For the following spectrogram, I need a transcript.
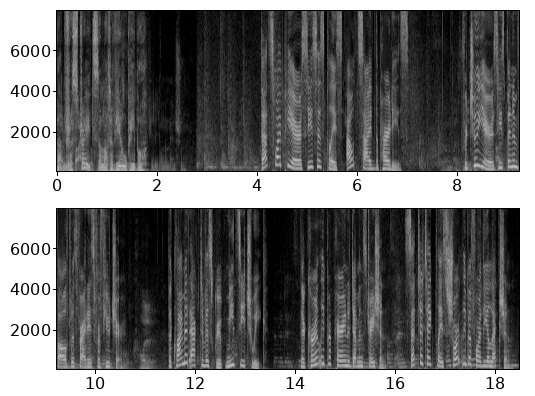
That frustrates a lot of young people. That's why Pierre sees his place outside the parties. For two years, he's been involved with Fridays for Future. The climate activist group meets each week. They're currently preparing a demonstration, set to take place shortly before the election.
